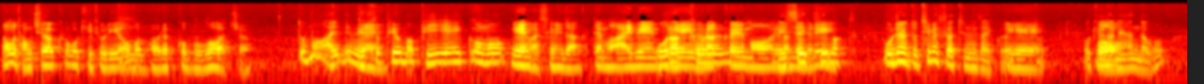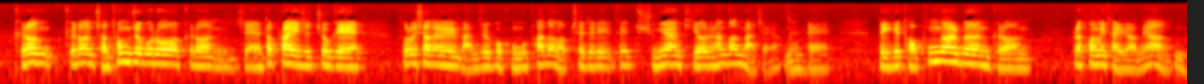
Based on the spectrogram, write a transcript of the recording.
너무 덩치가 크고 기술이 어- 어렵고 무거웠죠. 또 뭐 IBM 네. 웹스피어 뭐 BEA 있고 뭐 예, 맞습니다. 그때 뭐 IBM, BEA, 오라클, 오라클 뭐 이런 SAP 데들이 막 우리나라 또 티맥스 같은 회사 있고요. 예. 오케이 뭐- 한다고. 그런 그런 전통적으로 그런 이제 enterprise 쪽에 솔루션을 만들고 공급하던 업체들이 되게 중요한 기여를 한 건 맞아요. 네. 예. 근데 이게 더 폭넓은 그런 플랫폼이 되려면 음.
